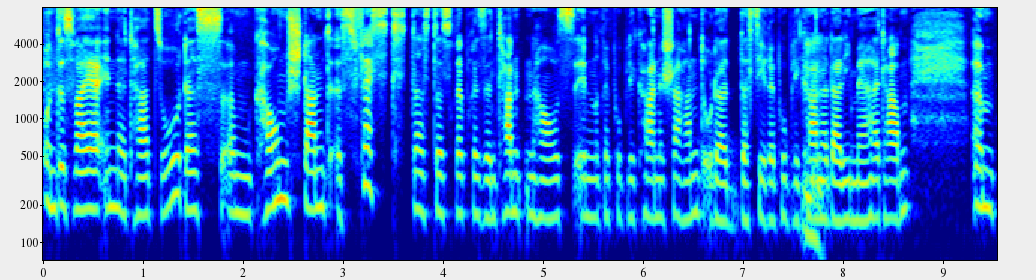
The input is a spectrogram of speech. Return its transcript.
Und es war ja in der Tat so, dass ähm, kaum stand es fest, dass das Repräsentantenhaus in republikanischer Hand oder dass die Republikaner mhm. da die Mehrheit haben. Ähm,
